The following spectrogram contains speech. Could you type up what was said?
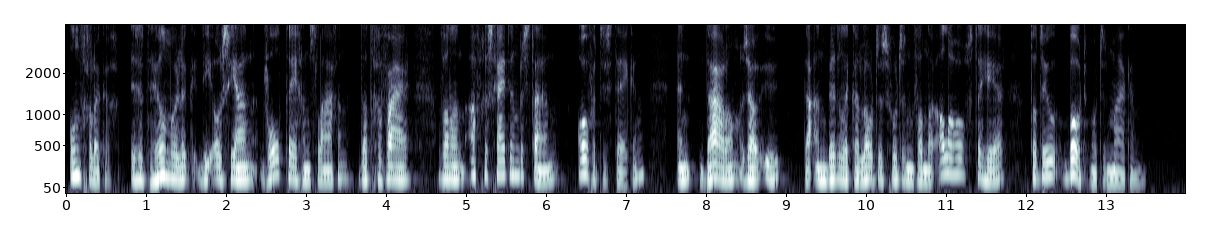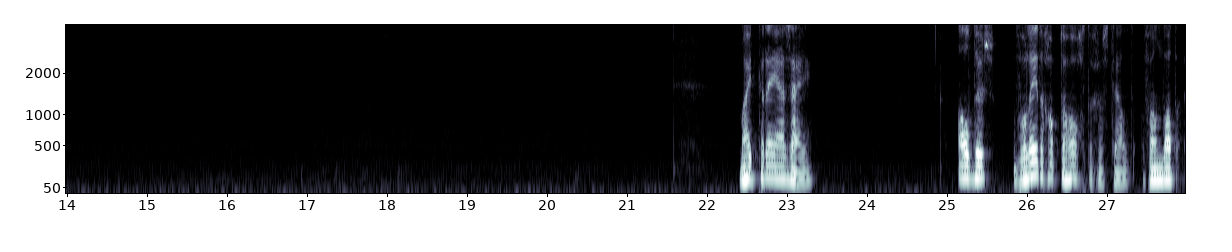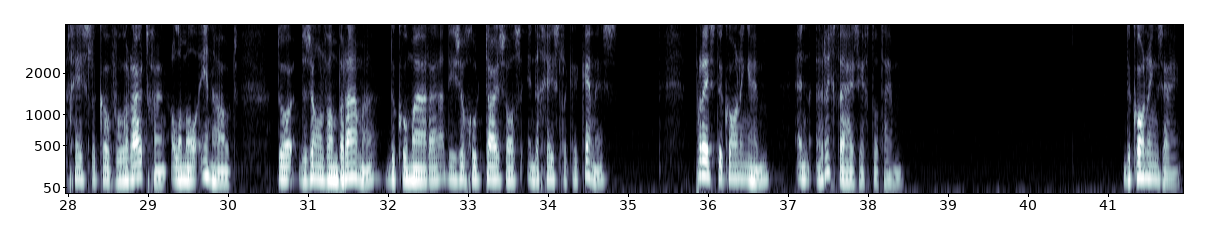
Ongelukkig is het heel moeilijk die oceaan vol tegenslagen, dat gevaar van een afgescheiden bestaan, over te steken, en daarom zou u de aanbiddelijke lotusvoeten van de Allerhoogste Heer tot uw boot moeten maken. Maitreya zei, al dus volledig op de hoogte gesteld van wat geestelijke vooruitgang allemaal inhoudt door de zoon van Brahma, de Kumara, die zo goed thuis was in de geestelijke kennis, prees de koning hem en richtte hij zich tot hem. De koning zei,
